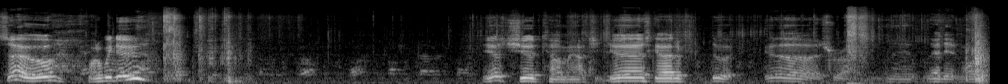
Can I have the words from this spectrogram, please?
So, what do we do? It should come out. You just got to do it just right. That didn't work.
